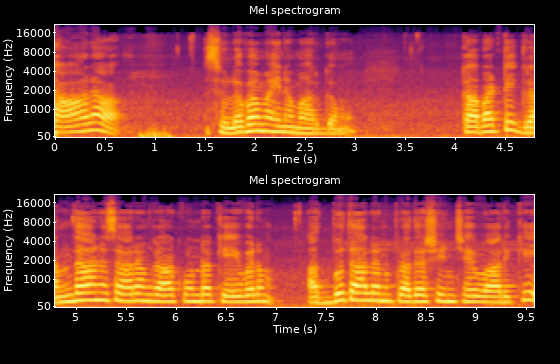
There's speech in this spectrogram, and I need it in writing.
చాలా సులభమైన మార్గము. కాబట్టి గ్రంథానుసారం కాకుండా కేవలం అద్భుతాలను ప్రదర్శించే వారికి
